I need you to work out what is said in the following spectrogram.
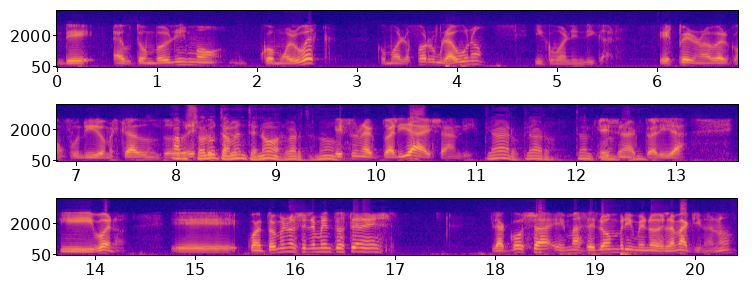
de automovilismo como el WEC, como la Fórmula 1 y como el IndyCar. Espero no haber confundido, mezclado en todo esto, Absolutamente no, Alberto, no. Es una actualidad esa, Andy. Claro, claro. Tal cual, Es una sí. actualidad. Y bueno, eh, cuanto menos elementos tenés, la cosa es más del hombre y menos de la máquina, ¿no?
